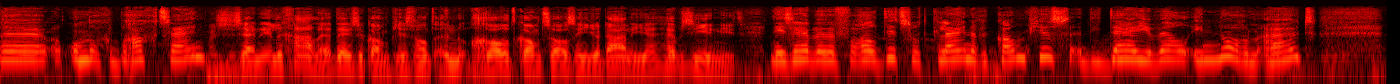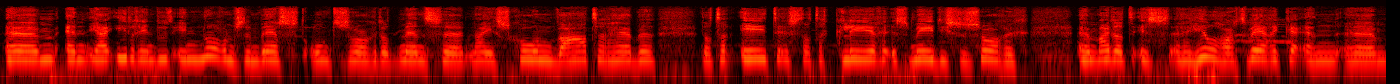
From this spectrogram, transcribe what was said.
eh, ondergebracht zijn. Maar ze zijn illegaal, hè, deze kampjes. Want een groot kamp zoals in Jordanië hebben ze hier niet. Nee, ze hebben vooral dit soort kleinere kampjes. Die dijen wel enorm uit. Ehm, en ja, iedereen doet enorm zijn best om te zorgen dat mensen nou ja, schoon water hebben. Dat er eten is, dat er kleren is, medische zorg. Eh, maar dat is eh, heel hard werken. En ehm,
